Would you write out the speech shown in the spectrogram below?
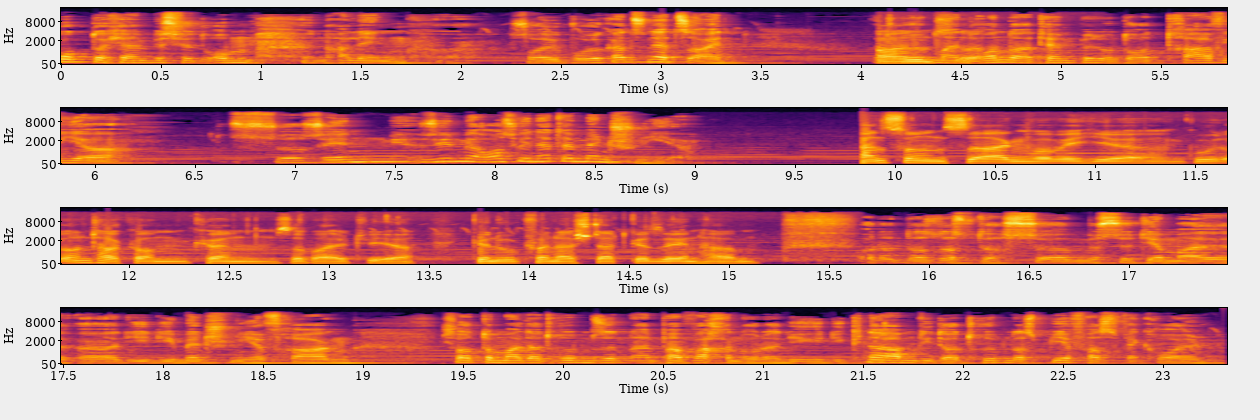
guckt euch ein bisschen um in Halling. Soll wohl ganz nett sein. Da drüben ein Ronda-Tempel und dort Travia. Das äh, sehen, sehen mir aus wie nette Menschen hier. Kannst du uns sagen, wo wir hier gut unterkommen können, sobald wir genug von der Stadt gesehen haben? Oder das, das, das äh, müsstet ihr mal äh, die, die Menschen hier fragen. Schaut doch mal, da drüben sind ein paar Wachen oder die, die Knaben, die da drüben das Bierfass wegrollen.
